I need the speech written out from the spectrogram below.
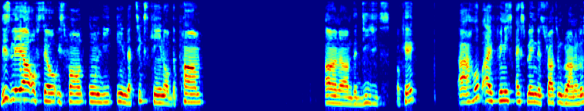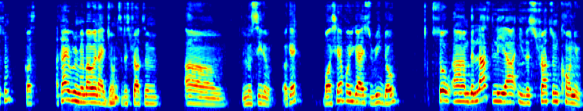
this layer of cell is found only in the thick skin of the palm and um, the digits, okay? I hope I finished explaining the stratum granulosum because I can't even remember when I jumped to the stratum um, lucidum, okay? But it's here for you guys to read though. So um, the last layer is the stratum corneum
